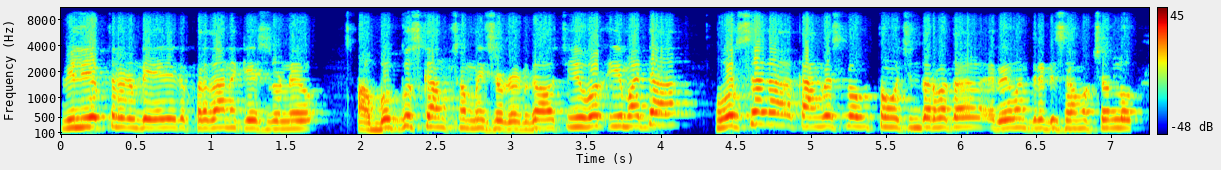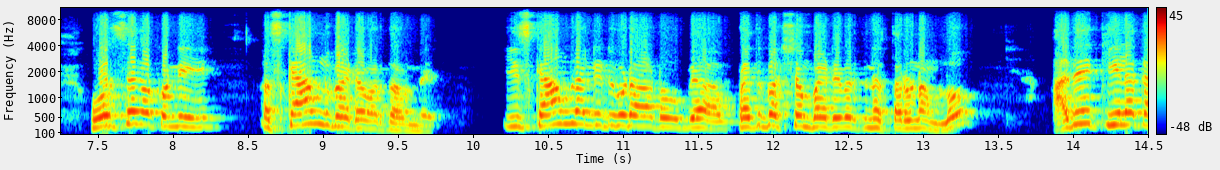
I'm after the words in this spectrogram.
వీళ్ళు చెప్తున్నటువంటి ఏదైతే ప్రధాన కేసులు ఉన్నాయో ఆ బొగ్గు స్కామ్ సంబంధించినటువంటి కావచ్చు. ఈ మధ్య వరుసగా కాంగ్రెస్ ప్రభుత్వం వచ్చిన తర్వాత రేవంత్ రెడ్డి సమక్షంలో వరుసగా కొన్ని స్కామ్లు బయటపడతా ఉన్నాయి. ఈ స్కామ్లన్నిటి కూడా అటు ప్రతిపక్షం బయటపెడుతున్న తరుణంలో అదే కీలక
